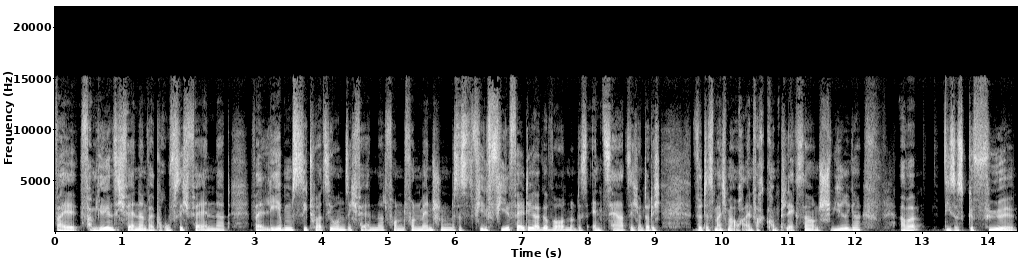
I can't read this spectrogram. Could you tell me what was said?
weil Familien sich verändern, weil Beruf sich verändert, weil Lebenssituationen sich verändert von, von Menschen. Das ist viel vielfältiger geworden und es entzerrt sich und dadurch wird es manchmal auch einfach komplexer und schwieriger. Aber dieses Gefühl,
